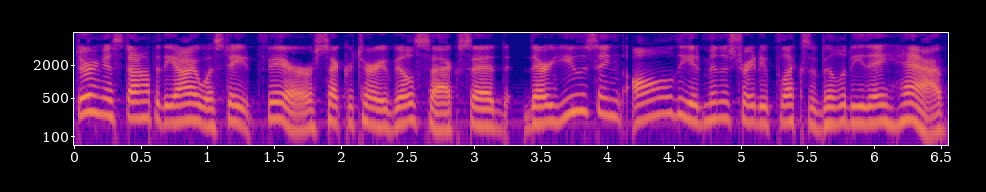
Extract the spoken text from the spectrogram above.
During a stop at the Iowa State Fair, Secretary Vilsack said they're using all the administrative flexibility they have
